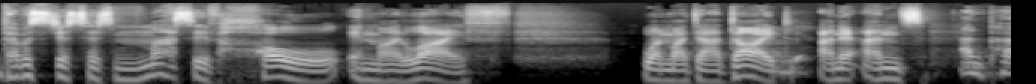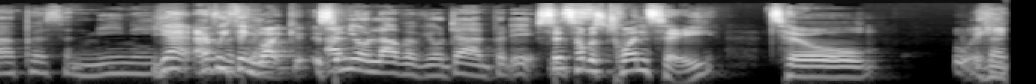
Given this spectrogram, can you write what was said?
there was just this massive hole in my life when my dad died, and it, and and purpose and meaning. Yeah, everything, like and your love of your dad. But it since I was twenty till he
